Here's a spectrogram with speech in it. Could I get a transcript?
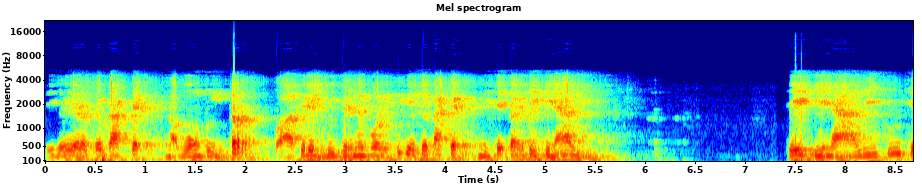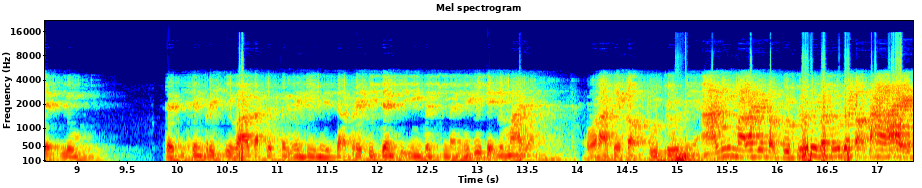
Jadi ya rasa kaget, nak wong pinter, kok akhirnya nih politik ya rasa kaget. Bisa kayak Sayyidina Ali. Sayyidina Ali ku cek lum. Jadi sing peristiwa kasus teng Indonesia, presiden di investment itu cek lumayan. Orang ketok bodoh nih, Ali malah ketok bodoh nih, maksudnya ketok kalah ya.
